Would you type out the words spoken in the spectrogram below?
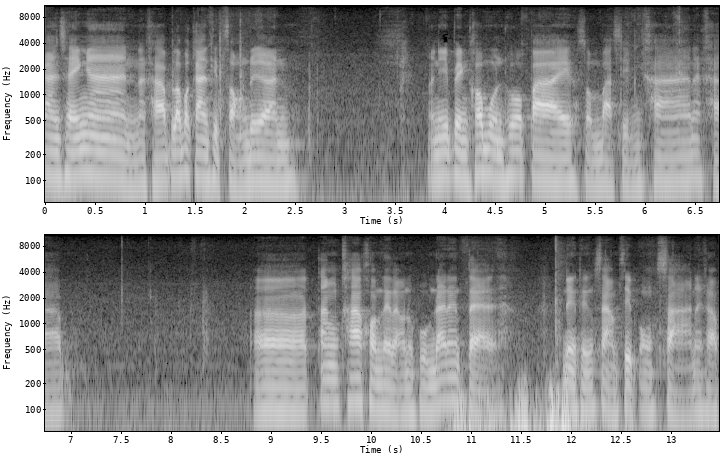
การใช้งานนะครับ รับประกัน 12 เดือน อันนี้เป็นข้อมูลทั่วไปสมบัติสินค้านะครับตั้งค่าความแตกต่างอุณหภูมิได้ตั้งแต่1-30 องศานะครับ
